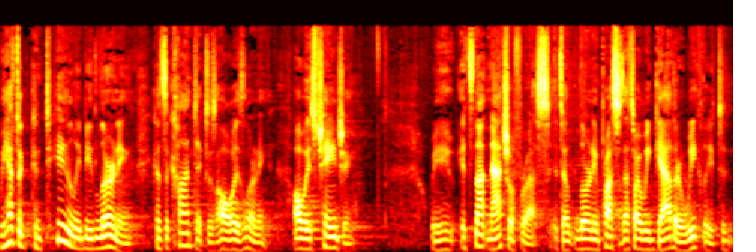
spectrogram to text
we have to continually be learning because the context is always learning, always changing. We, it's not natural for us. It's a learning process. That's why we gather weekly to,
